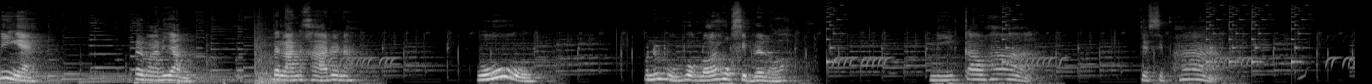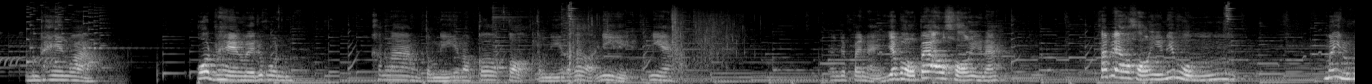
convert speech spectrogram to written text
นี่ไงเคยมาหรือยัง เป็นร้านค้าด้วยนะโอ้ มันษย์หนูบวกร้อยหกสิบเลยเหรอ นี้เก้าห้าเจ็ดสิบห้ามันแพงว่ะโคตรแพงเลยทุกคนข้างล่างตรงนี้แล้วก็เกาะตรงนี้แล้วก็นี่นี่ไงมันจะไปไหน อย่าบอกไปเอาของอีกนะ ถ้าไปเอาของอีกนี่ผม ไม่รู้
